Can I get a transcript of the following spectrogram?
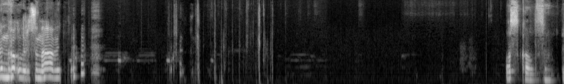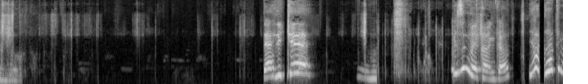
abi ne olursun abi. Az kalsın ölüyor. Tehlike. Üzülme kanka. Ya zaten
